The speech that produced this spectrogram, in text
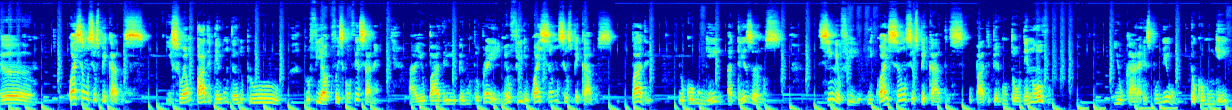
uh, Quais são os seus pecados? Isso é um padre perguntando pro, pro fiel que foi se confessar, né? Aí o padre perguntou para ele: Meu filho, quais são os seus pecados? Padre, eu comunguei há três anos. Sim, meu filho, e quais são os seus pecados? O padre perguntou de novo. E o cara respondeu: Eu comunguei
